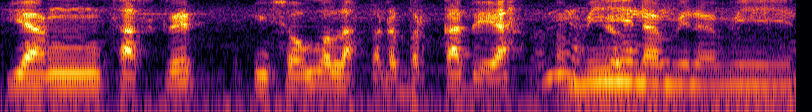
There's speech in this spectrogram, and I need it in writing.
Yang subscribe, insya Allah lah pada berkah deh ya. Amin, amin, amin.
